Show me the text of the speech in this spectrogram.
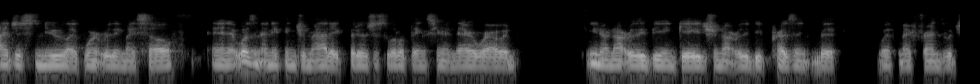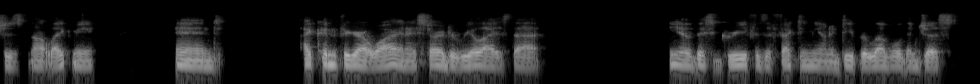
I just knew like weren't really myself, and it wasn't anything dramatic, but it was just little things here and there where I would, you know, not really be engaged or not really be present with with my friends, which is not like me, and I couldn't figure out why, and I started to realize that you know this grief is affecting me on a deeper level than just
